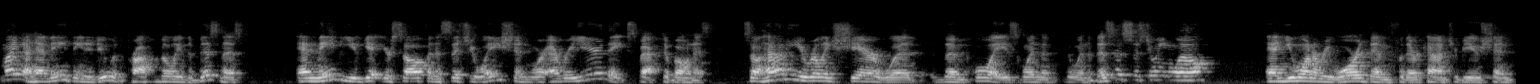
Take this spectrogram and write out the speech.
might not have anything to do with the profitability of the business. And maybe you get yourself in a situation where every year they expect a bonus. So how do you really share with the employees when the when the business is doing well and you want to reward them for their contribution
